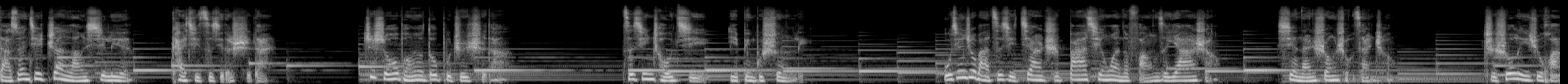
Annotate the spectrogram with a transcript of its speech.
打算借《战狼》系列开启自己的时代。这时候朋友都不支持他，资金筹集也并不顺利。吴京就把自己价值八千万的房子押上，谢楠双手赞成，只说了一句话：“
